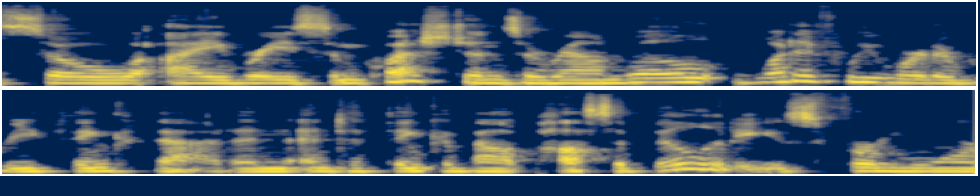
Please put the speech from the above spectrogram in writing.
so I raised some questions around, well, what if we were to rethink that and, and to think about possibilities for more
